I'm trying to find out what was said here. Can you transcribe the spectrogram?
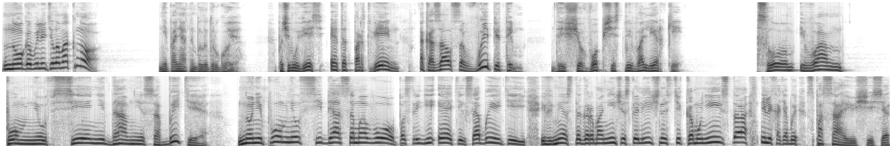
много вылетело в окно. Непонятно было другое почему весь этот портвейн оказался выпитым, да еще в обществе Валерки. Словом, Иван помнил все недавние события, но не помнил себя самого посреди этих событий, и вместо гармонической личности коммуниста или хотя бы спасающейся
